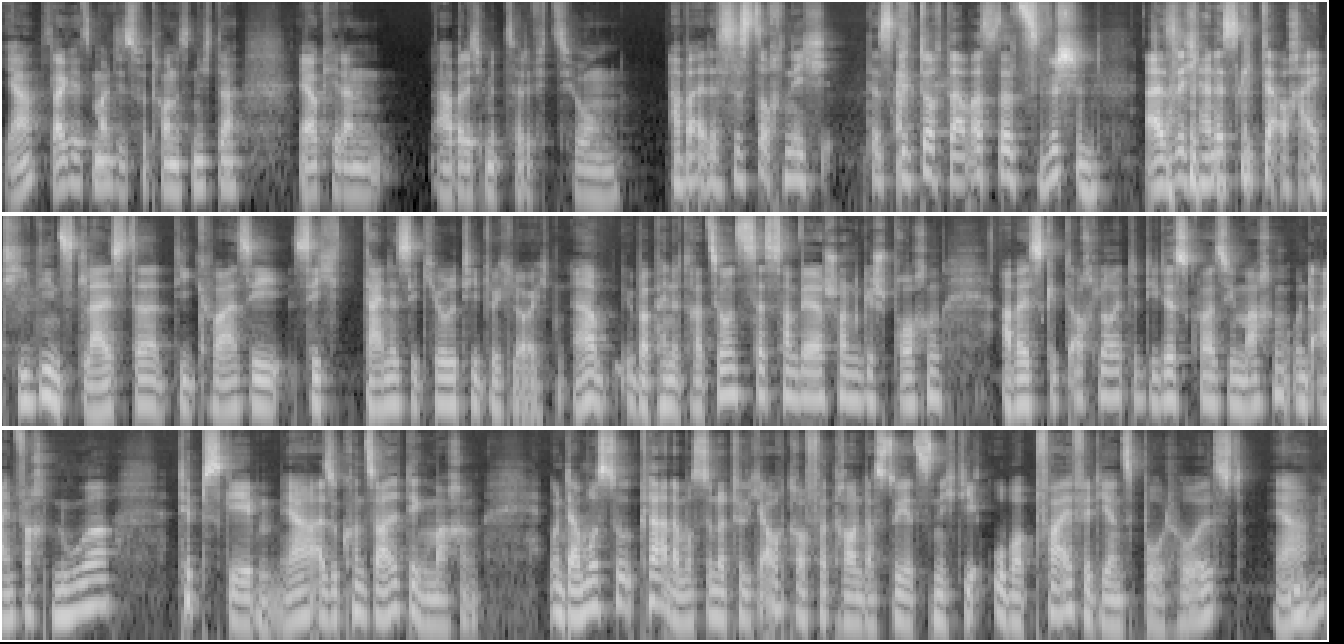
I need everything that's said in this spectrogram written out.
ja, sage ich jetzt mal, dieses Vertrauen ist nicht da. Ja, okay, dann arbeite ich mit Zertifizierungen. Aber das ist doch nicht, das gibt doch da was dazwischen. Also ich meine, es gibt ja auch IT-Dienstleister, die quasi sich deine Security durchleuchten. Ja, über Penetrationstests haben wir ja schon gesprochen, aber es gibt auch Leute, die das quasi machen und einfach nur Tipps geben, ja, also Consulting machen. Und da musst du, klar, da musst du natürlich auch darauf vertrauen, dass du jetzt nicht die Oberpfeife dir ins Boot holst, ja, mhm.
